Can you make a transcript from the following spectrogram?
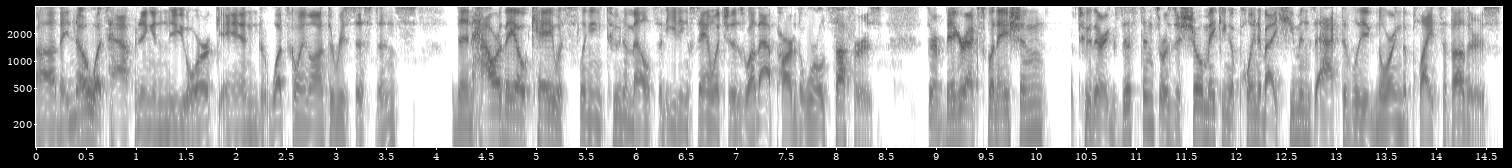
Uh, they know what's happening in New York and what's going on with the resistance. Then how are they okay with slinging tuna melts and eating sandwiches while that part of the world suffers? Is there a bigger explanation to their existence, or is the show making a point about humans actively ignoring the plights of others?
